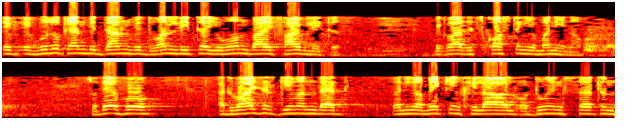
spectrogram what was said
if wuzu can be done with 1 liter, you won't buy 5 liters, because it's costing you money now. So therefore advice is given that when you are making فیلال or doing certain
